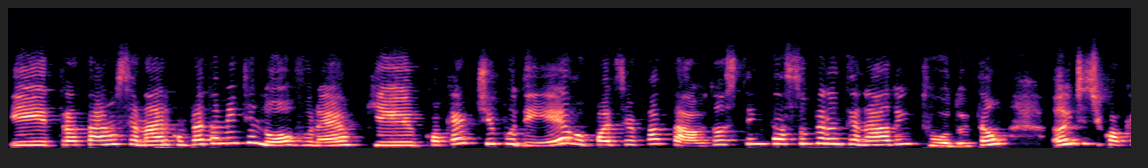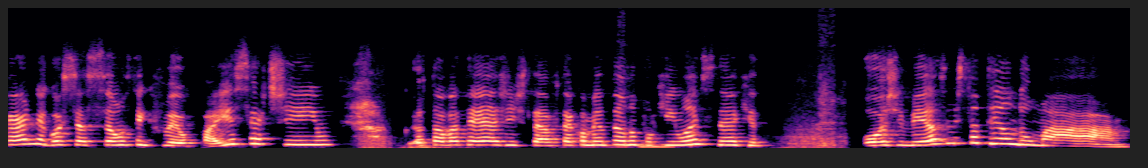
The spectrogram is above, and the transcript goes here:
e tratar um cenário completamente novo, né? Que qualquer tipo de erro pode ser fatal. Então você tem que estar super antenado em tudo. Então, antes de qualquer negociação, você tem que ver o país certinho. Eu estava até a gente estava até comentando um pouquinho antes, né? Que hoje mesmo está tendo uma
